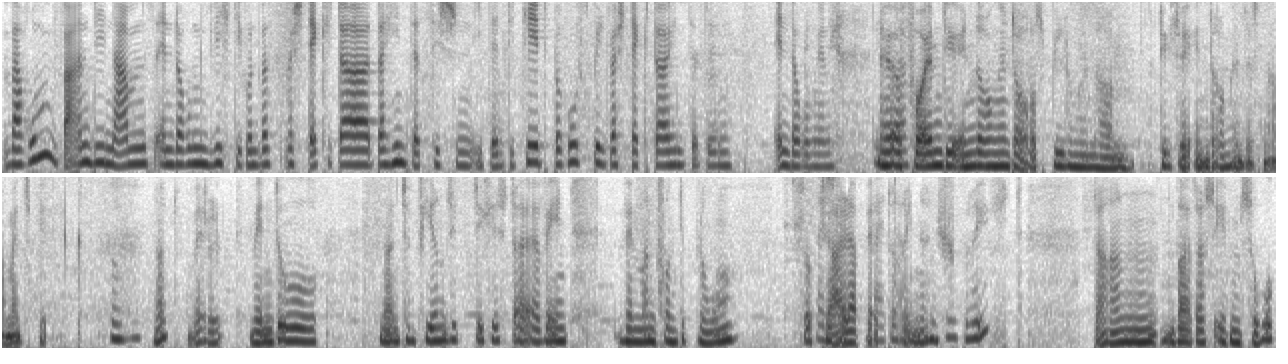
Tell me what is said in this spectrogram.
Warum waren die Namensänderungen wichtig und was, was steckt da dahinter zwischen Identität, Berufsbild, was steckt da hinter den Änderungen? Naja, vor allem die Änderungen der Ausbildungen haben diese Änderungen des Namens bewirkt. Mhm. Weil wenn du 1974 ist da erwähnt, wenn man von Diplom-Sozialarbeiterinnen mhm. spricht, dann war das eben so,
